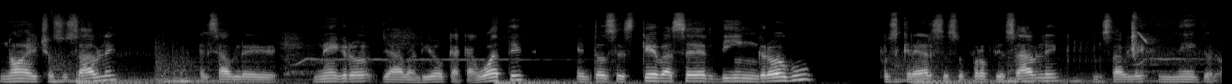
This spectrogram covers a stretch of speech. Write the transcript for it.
no ha hecho su sable, el sable negro ya valió cacahuate. Entonces, ¿qué va a hacer Din Grogu? Pues crearse su propio sable, un sable negro.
